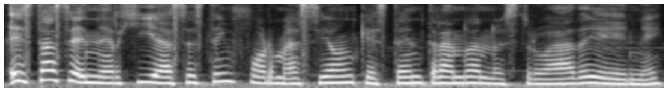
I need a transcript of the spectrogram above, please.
estas energías, esta información que está entrando a nuestro ADN,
